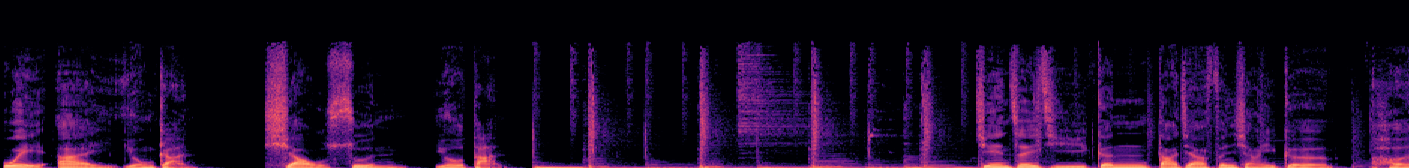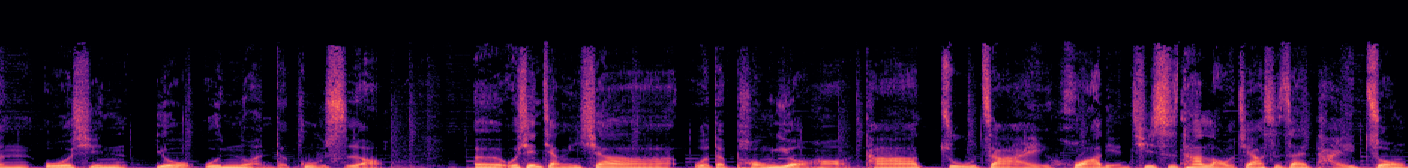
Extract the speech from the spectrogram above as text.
为爱勇敢，孝顺有胆。今天这一集跟大家分享一个很窝心又温暖的故事哦。呃，我先讲一下我的朋友哈，他住在花莲，其实他老家是在台中。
